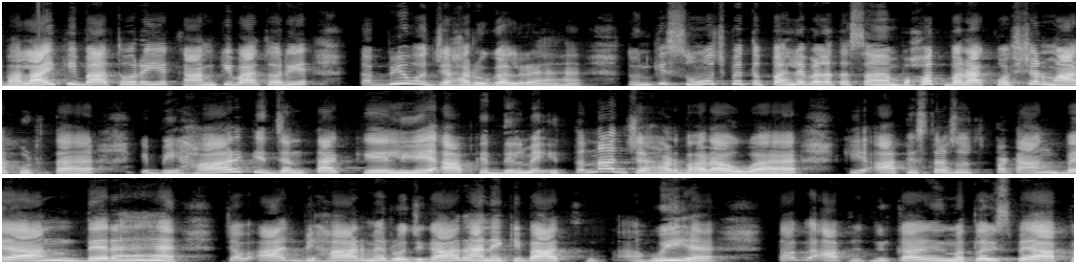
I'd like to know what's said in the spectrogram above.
भलाई की बात हो रही है, काम की बात हो रही है, तब भी वो जहर उगल रहे हैं। तो उनकी सोच पर तो पहले वाला तो बहुत बड़ा क्वेश्चन मार्क उठता है कि बिहार की जनता के लिए आपके दिल में इतना जहर भरा हुआ है है कि आप इस तरह से पटांग बयान दे रहे हैं। जब आज बिहार में रोज़गार आने की बात हुई है, तब आप मतलब इस पर आप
